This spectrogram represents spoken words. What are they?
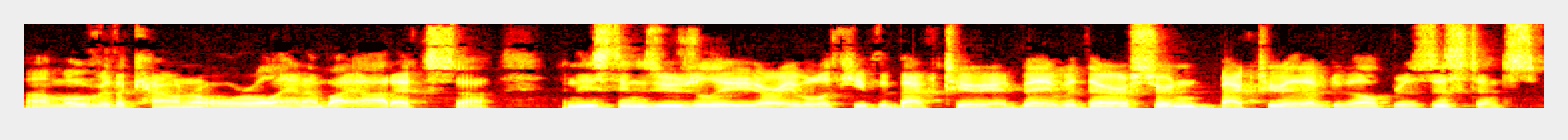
um, over-the-counter oral antibiotics, uh, and these things usually are able to keep the bacteria at bay. But there are certain bacteria that have developed resistance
